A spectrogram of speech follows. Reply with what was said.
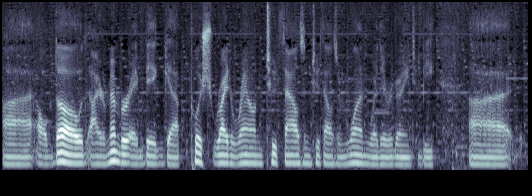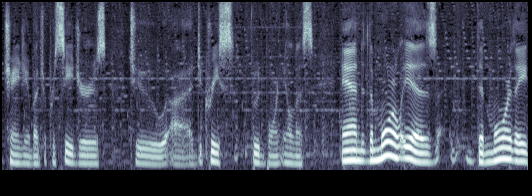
Uh, although I remember a big uh, push right around 2000, 2001, where they were going to be uh, changing a bunch of procedures to uh, decrease foodborne illness. And the moral is the more they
